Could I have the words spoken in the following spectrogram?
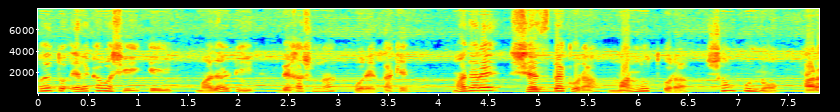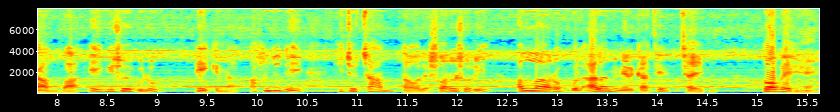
হয়তো এলাকাবাসী এই মাজারটি দেখাশোনা করে থাকে। মাজারে সেজদা করা, মান্যত করা সম্পূর্ণ হারাম বা এই বিষয়গুলো ঠিক না। আপনি যদি কিছু চান তাহলে সরাসরি আল্লাহ রব্বুল আলমিনের কাছে চাইবেন। তবে হ্যাঁ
